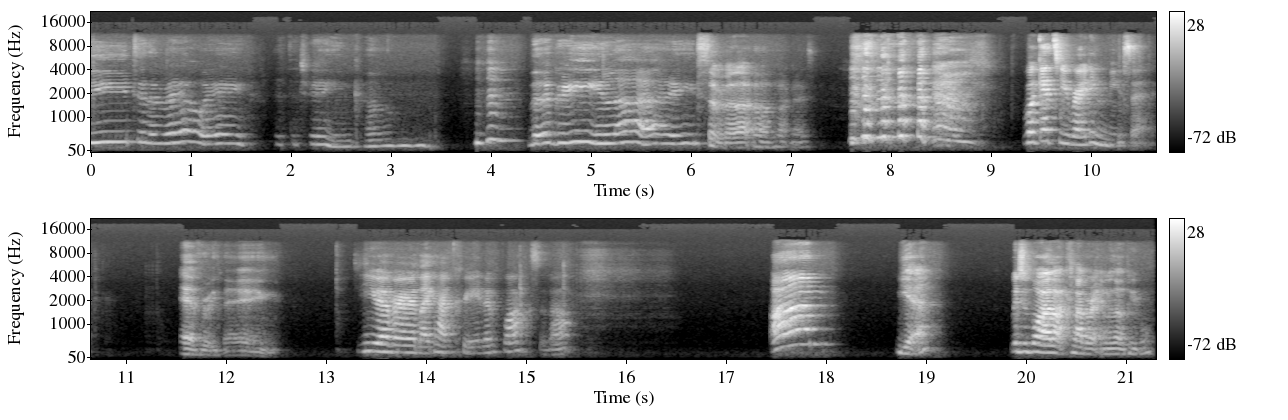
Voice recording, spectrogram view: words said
me to the railway, let the train come. The green light. Something like that. Oh, knows. what gets you writing music? Everything. Do you ever like have creative blocks at all? Um, yeah. Which is why I like collaborating with other people.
